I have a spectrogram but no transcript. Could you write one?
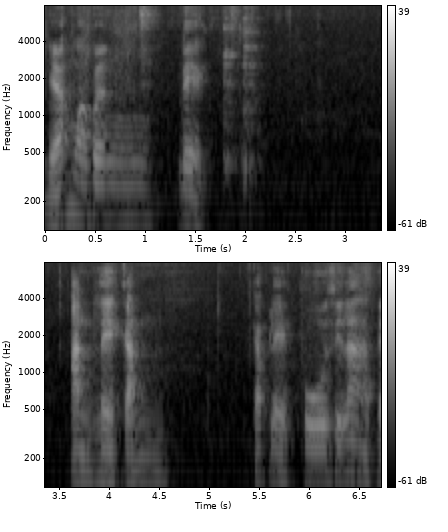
เดี๋ยวมาเบิ่งเลขอันเลขกัน กับเลขปูซิล่าไป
